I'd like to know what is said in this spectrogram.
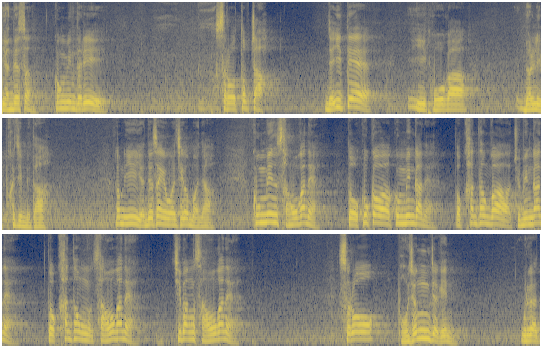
연대성, 국민들이 서로 돕자. 이제 이때 이 구호가 널리 퍼집니다. 그럼 이 연대성의 원칙은 뭐냐? 국민 상호 간에, 또 국가와 국민 간에, 또 칸톤과 주민 간에, 또 칸통 상호 간에, 지방 상호 간에 서로 보정적인, 우리가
